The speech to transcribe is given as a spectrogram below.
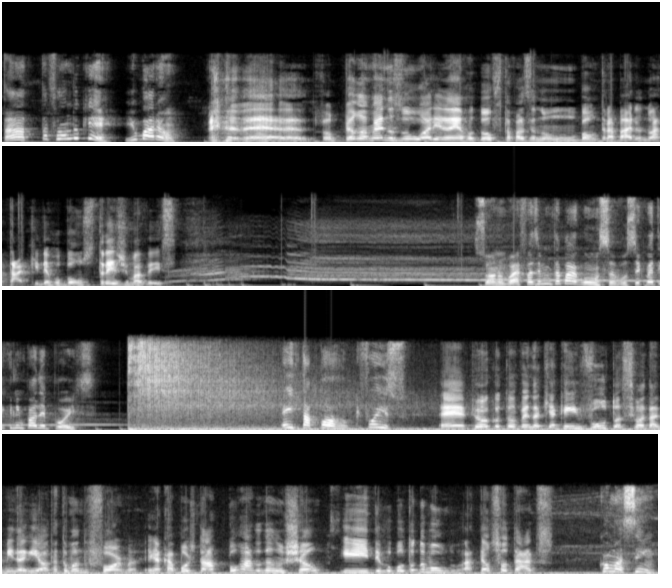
Tá, tá falando o quê? E o barão? é, é, pelo menos o Ariranha Rodolfo tá fazendo um bom trabalho no ataque. Derrubou uns três de uma vez. Só não vai fazer muita bagunça, você que vai ter que limpar depois. Eita porra, o que foi isso? É, pelo que eu tô vendo aqui, aquele vulto acima da mina ali, ó, tá tomando forma. Ele acabou de dar uma porrada no chão e derrubou todo mundo, até os soldados. Como assim?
